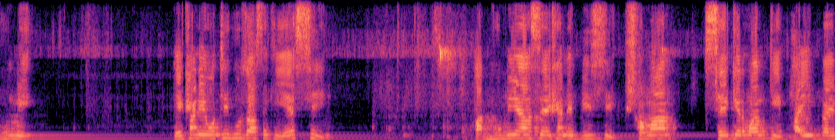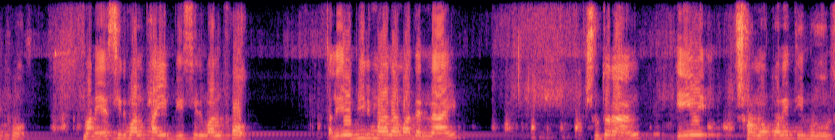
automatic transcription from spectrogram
ভূমি। এখানে অতিভুজ আছে কি? এসি আর ভূমি আছে এখানে বিসি সমান সেকের মান কি? ফাইভ বাই ফোর মানে এসির মান ফাইভ বিসির মান ফোর তাহলে এ বির মান আমাদের নাই। সুতরাং এ সমকোণী ত্রিভুজ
